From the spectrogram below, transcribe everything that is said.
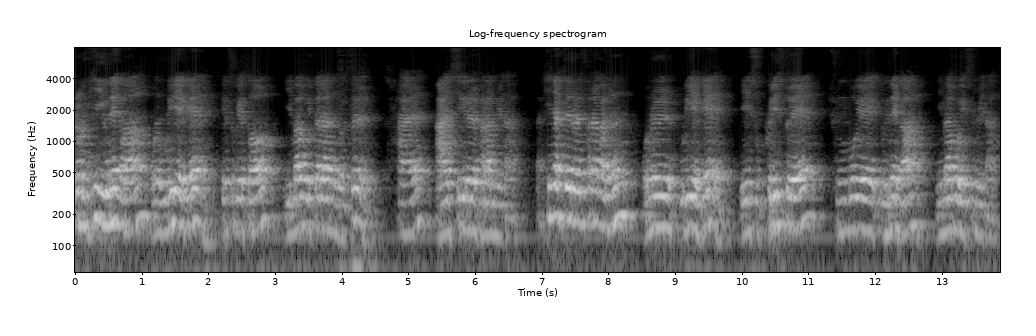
여러분 이 은혜가 오늘 우리에게 계속해서 임하고 있다는 것을 잘 아시기를 바랍니다. 신약세를 살아가는 오늘 우리에게 예수 그리스도의 중보의 은혜가 임하고 있습니다.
